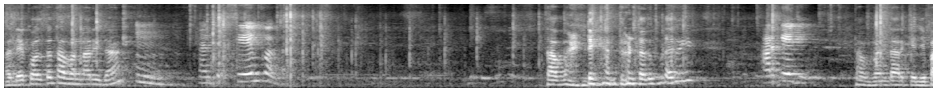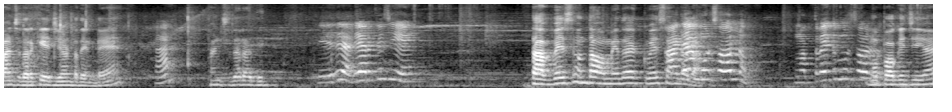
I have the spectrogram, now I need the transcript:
అదే కొలత తవన్నర ఇదా? అంతే సేమ్ కొంత తవ్వ అంటే ఎంత ఉంటుంది ఇప్పుడు అది? అర కేజీ. తవ్వ అంటే అర కేజీ పంచదార కేజీ ఉంటుంది అంటే ఆ? పంచదార అది. అదే అర కేజీ తవ్వ వేసాం తవ్వ మీద ఎక్కువ వేసాం కదా? మూడు సార్లు మొత్తం అయితే మూడు సార్లు ముప్పావు కేజీయా?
